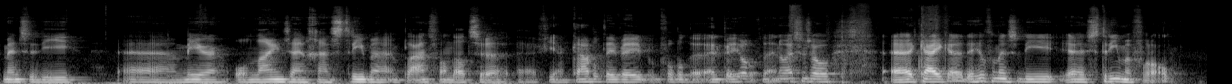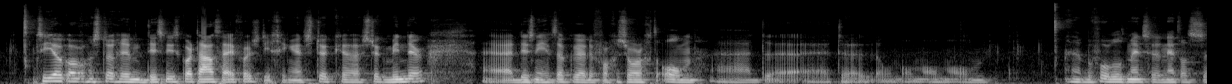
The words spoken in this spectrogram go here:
mensen die meer online zijn gaan streamen in plaats van dat ze via een kabel-tv, bijvoorbeeld de NPO of de NOS en zo, kijken. Er heel veel mensen die streamen vooral. Zie je ook overigens terug in Disney's kwartaalcijfers. Die gingen een stuk, stuk minder. Disney heeft ook ervoor gezorgd om, de, te, om, om, om, bijvoorbeeld mensen net als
